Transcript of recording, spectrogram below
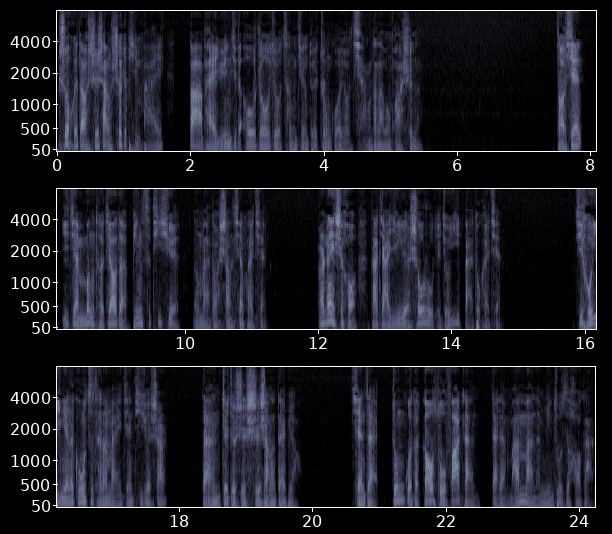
说回到时尚奢侈品牌，大牌云集的欧洲就曾经对中国有强大的文化势能。早先一件梦特娇的冰丝 T 恤能卖到上千块钱，而那时候大家一个月收入也就一百多块钱，几乎一年的工资才能买一件 T 恤衫但这就是时尚的代表。现在中国的高速发展带来满满的民族自豪感，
